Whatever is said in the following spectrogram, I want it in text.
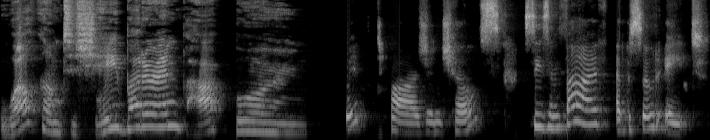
Welcome to Shea Butter and Popcorn. With Taj and Chels, season five, episode eight.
